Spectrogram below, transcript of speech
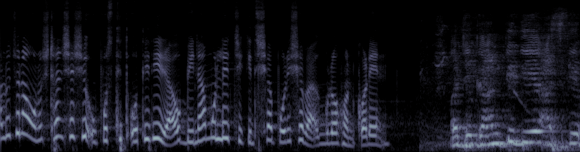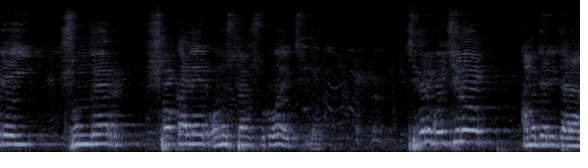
আলোচনা অনুষ্ঠান শেষে উপস্থিত অতিথিরাও বিনামূল্যে চিকিৎসা পরিষেবা গ্রহণ করেন। যে গানটি দিয়ে আজকের এই সুন্দর সকালের অনুষ্ঠান শুরু হয়েছিল, সেখানে বলছিল আমাদের যারা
